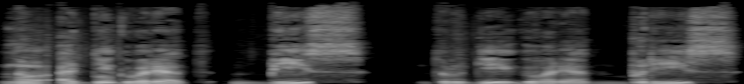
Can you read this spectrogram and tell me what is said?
но одни говорят бис, другие говорят бриз,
